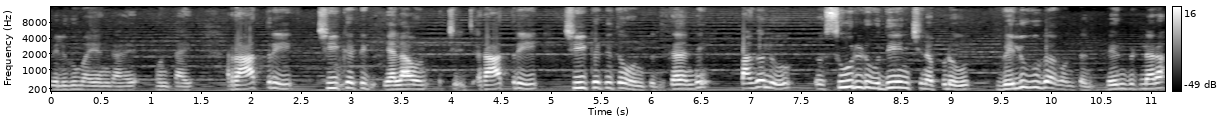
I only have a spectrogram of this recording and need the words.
వెలుగుమయంగా ఉంటాయి. రాత్రి చీకటి ఎలా ఉం- రాత్రి చీకటితో ఉంటుంది. కదండి? పగలు సూర్యుడు ఉదయించినప్పుడు వెలుగుగా ఉంటుంది. దేవుని బిడ్డలారా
